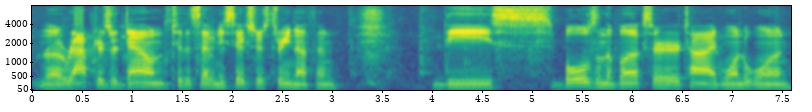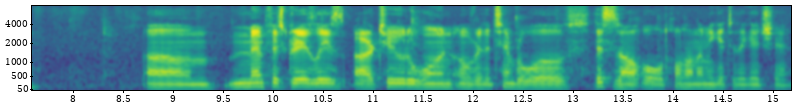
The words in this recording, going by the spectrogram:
The Raptors are down to the 76ers, three nothing. The Bulls and the Bucks are tied one to one. Um, Memphis Grizzlies are two to one over the Timberwolves. This is all old. Hold on, let me get to the good shit.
